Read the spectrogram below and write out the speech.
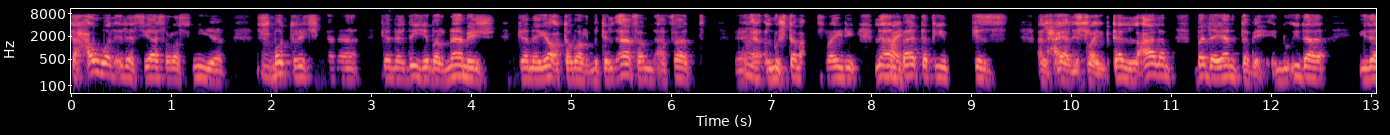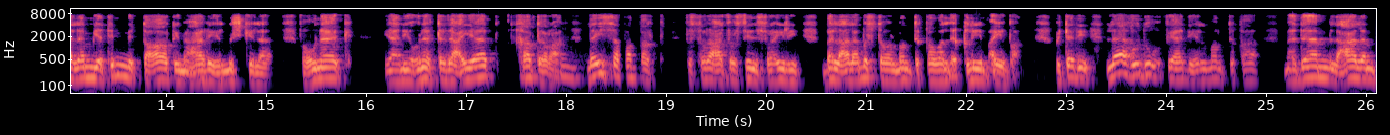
تحول إلى سياسة رسمية. سموتريتش كان كان لديه برنامج كان يعتبر مثل آفة من آفات المجتمع الإسرائيلي. الآن بات في مركز الحياة الاسرائيليه، بالتالي العالم بدأ ينتبه إنه إذا إذا لم يتم التعاطي مع هذه المشكلة فهناك يعني هناك تداعيات خطرة. ليس فقط في الصراع الفلسطيني الإسرائيلي بل على مستوى المنطقة والإقليم أيضا، بالتالي لا هدوء في هذه المنطقة ما دام العالم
